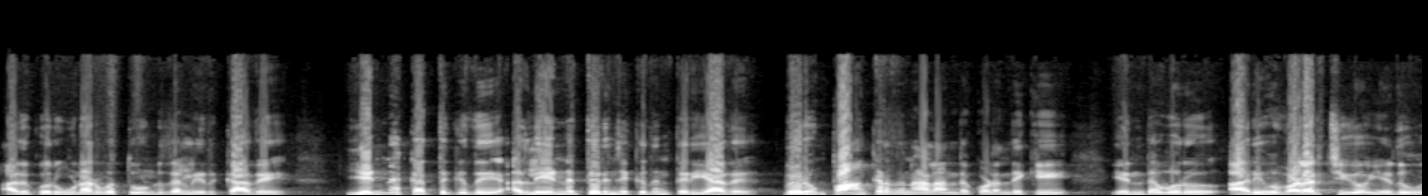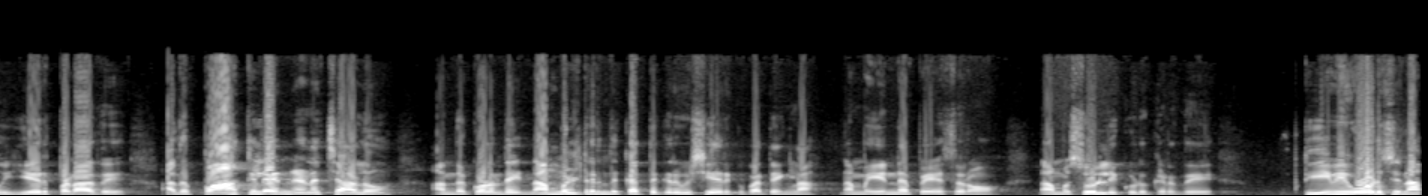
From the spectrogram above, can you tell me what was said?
அதுக்கு ஒரு உணர்வு தூண்டுதல் இருக்காது. என்ன கற்றுக்குது அதில் என்ன தெரிஞ்சுக்குதுன்னு தெரியாது. வெறும் பார்க்கறதுனால அந்த குழந்தைக்கு எந்த ஒரு அறிவு வளர்ச்சியோ எதுவும் ஏற்படாது. அதை பார்க்கலன்னு நினச்சாலும் அந்த குழந்தை நம்மள்ட்ட இருந்து விஷயம் இருக்கு பார்த்தீங்களா நம்ம என்ன பேசுகிறோம் நம்ம சொல்லி கொடுக்கறது. டிவி ஓடிச்சுன்னா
